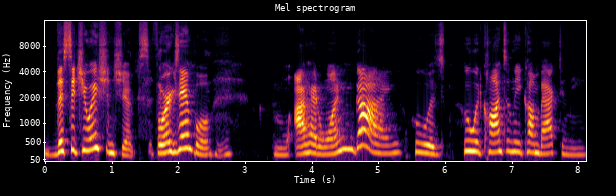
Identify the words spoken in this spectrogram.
the situationships. For example, Mhm. I had one guy who was who would constantly come back to me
